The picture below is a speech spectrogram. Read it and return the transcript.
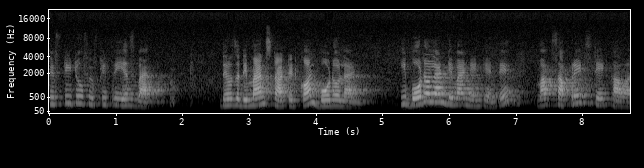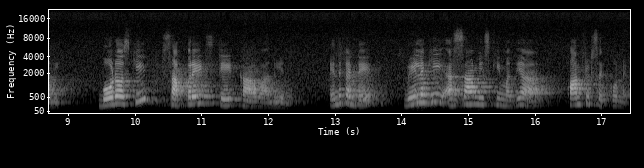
fifty to fifty three years back. There was a demand started call Bodoland ఈ బోడోల్యాండ్ డిమాండ్ ఏంటి అంటే మాకు సపరేట్ స్టేట్ కావాలి. బోడోస్కి సపరేట్ స్టేట్ కావాలి అని. ఎందుకంటే వీళ్ళకి అస్సామీస్కి మధ్య కాన్ఫ్లిక్ట్స్ ఎక్కువ ఉన్నాయి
